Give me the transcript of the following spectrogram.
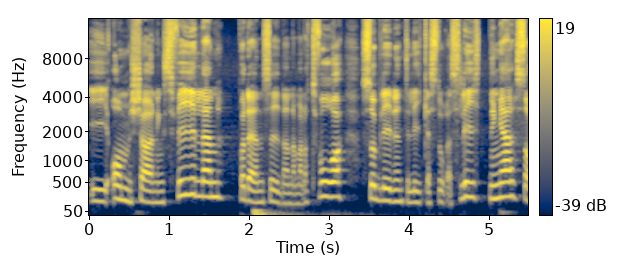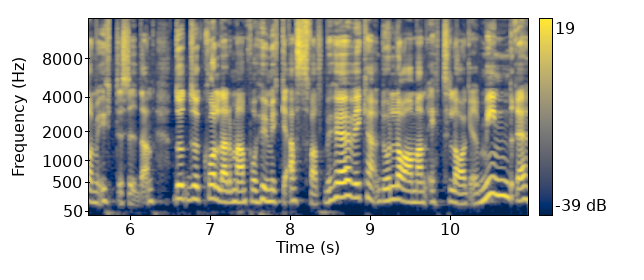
i omkörningsfilen på den sidan när man har två så blir det inte lika stora slitningar som i yttersidan. Då, då kollade man på hur mycket asfalt behöver vi, då la man ett lager mindre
